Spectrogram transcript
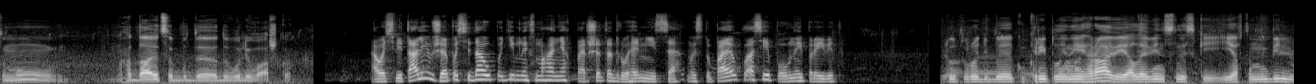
тому гадаю, це буде доволі важко. А ось Віталій вже посідав у подібних змаганнях перше та друге місце. Виступає в класі повний привід. Тут вроді би як укріплений гравій, але він слизький. І автомобіль,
